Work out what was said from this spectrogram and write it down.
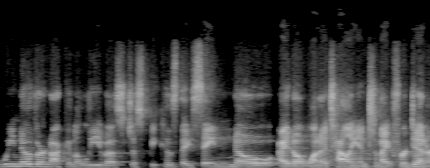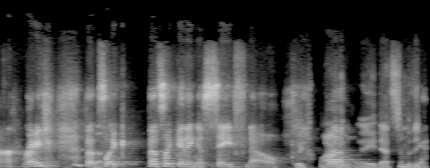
we know they're not going to leave us just because they say no i don't want italian tonight for dinner right? That's like that's like getting a safe no. Which by but, the way that's some of the yeah.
